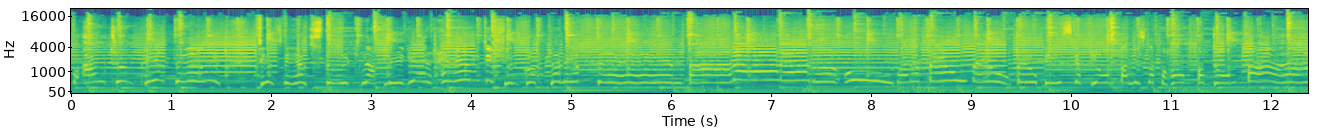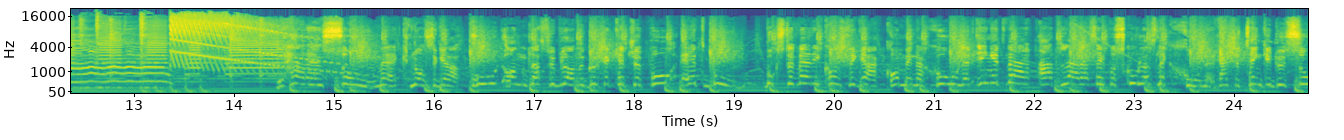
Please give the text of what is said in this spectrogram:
på ankrumpeten tills vi helt sturkna flyger hem till kyrkoplaneten. Sång med knasiga ord om glass, choklad och gurka, ketchup på ett bord. Bokstäver i konstiga kombinationer, inget värt att lära sig på skolans lektioner. Kanske tänker du så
